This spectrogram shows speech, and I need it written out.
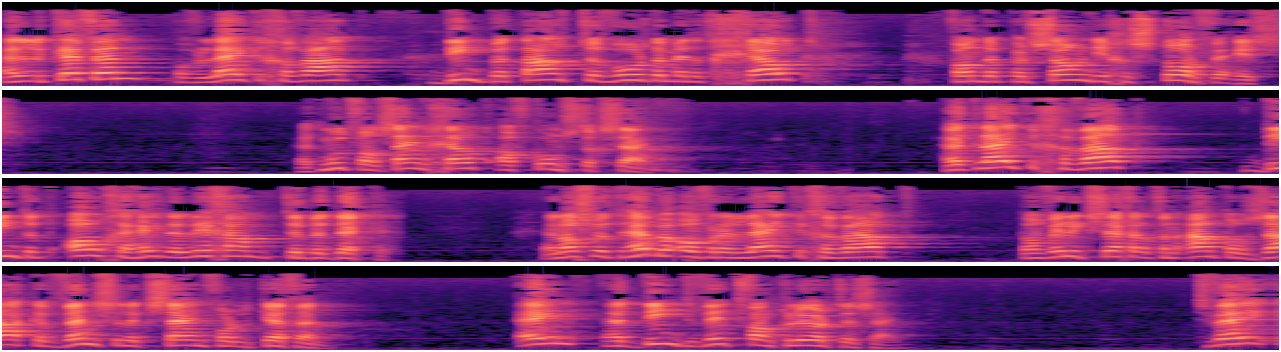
En de keffen, of lijkengewaad, dient betaald te worden met het geld van de persoon die gestorven is. Het moet van zijn geld afkomstig zijn. Het lijkengewaad dient het algehele lichaam te bedekken. En als we het hebben over een lijkengewaad, dan wil ik zeggen dat een aantal zaken wenselijk zijn voor de keffen. Eén, het dient wit van kleur te zijn. Twee,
